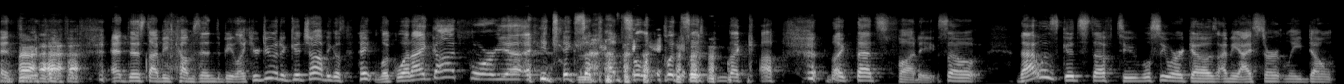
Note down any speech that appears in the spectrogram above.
and threw it at him. And this time he comes in to be like, You're doing a good job. He goes, Hey, look what I got for you. And he takes a pencil and puts it in the cup. Like, that's funny. So that was good stuff too. We'll see where it goes. I mean, I certainly don't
